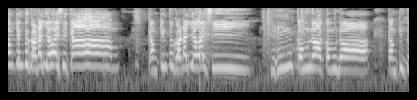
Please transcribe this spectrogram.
কাম কিন্তু গড়াই লাইছি কাম। কাম কিন্তু গড়াই লাইছি হুম, কমু না কমু কিন্তু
